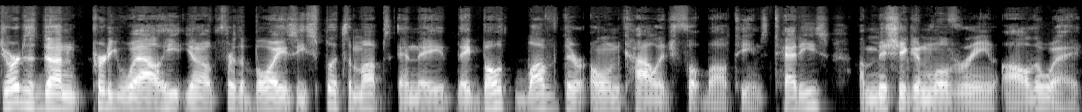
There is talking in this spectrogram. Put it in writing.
George has done pretty well. He you know for the boys he splits them up and they they both love their own college football teams. Teddy's a Michigan Wolverine all the way.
